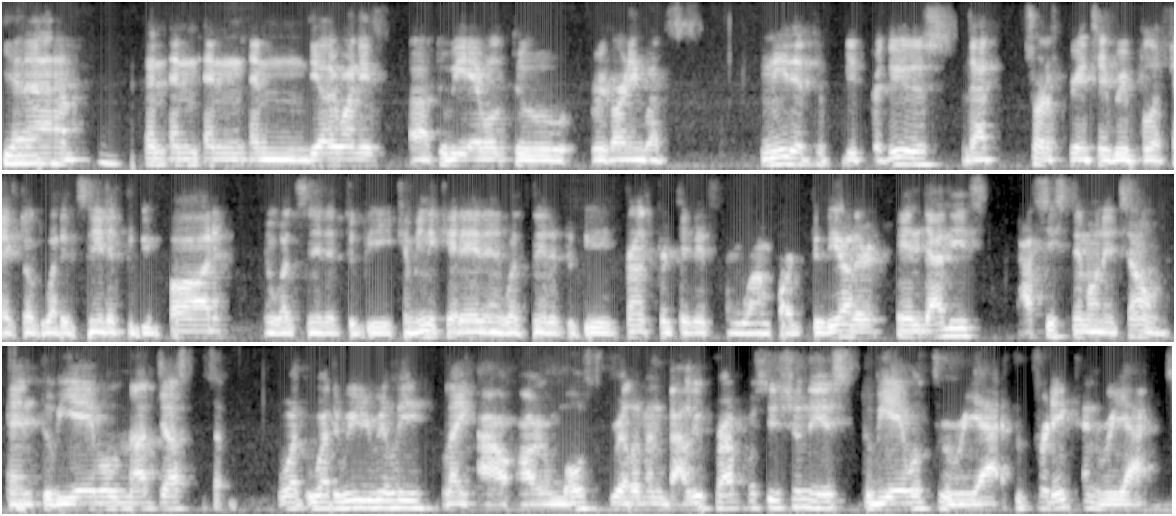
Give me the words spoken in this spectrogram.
yeah. And, um, and, and, and, and the other one is uh, to be able to, regarding what's needed to be produced, that sort of creates a ripple effect of what it's needed to be bought and what's needed to be communicated and what's needed to be transported from one part to the other. And that is a system on its own. And to be able not just what what we really like our, our most relevant value proposition is to be able to react to predict and react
